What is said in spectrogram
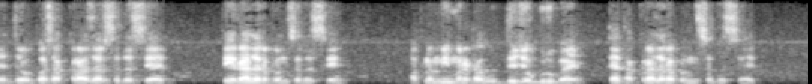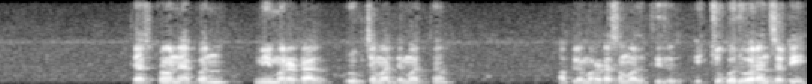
त्यात जवळपास अकरा हजार सदस्य आहेत तेरा हजारपर्यंत सदस्य आहे आपला मी मराठा उद्योजक ग्रुप आहे त्यात अकरा हजारापर्यंत सदस्य आहेत. त्याचप्रमाणे आपण मी मराठा ग्रुपच्या माध्यमातून आपल्या मराठा समाजातील इच्छुक उद्वारांसाठी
